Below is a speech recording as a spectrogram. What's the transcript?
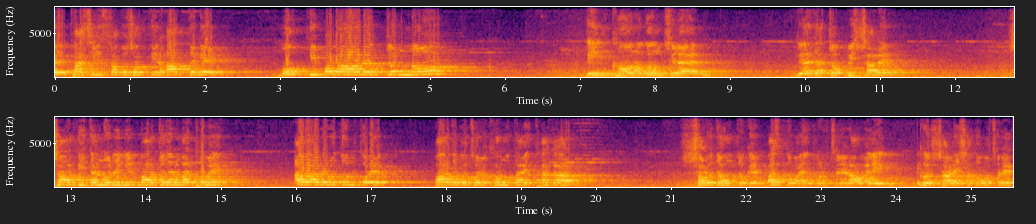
এই ফ্যাসিস্ট অপশক্তির হাত থেকে মুক্তি পাওয়ার জন্য দিনক্ষণ গুনছিলেন। দুই হাজার চব্বিশ সালের সাতই জানুয়ারি নির্বাচনের মাধ্যমে আবার নতুন করে পাঁচ বছর ক্ষমতায় থাকার ষড়যন্ত্রকে বাস্তবায়ন করেছিলেন আওয়ামী লীগ। সাড়ে শত বছরের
